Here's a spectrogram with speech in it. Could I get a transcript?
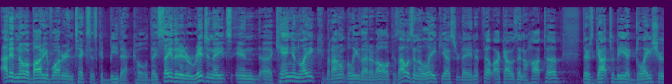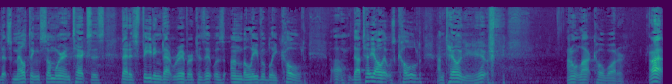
I didn't know a body of water in Texas could be that cold. They say that it originates in uh, Canyon Lake, but I don't believe that at all because I was in a lake yesterday and it felt like I was in a hot tub. There's got to be a glacier that's melting somewhere in Texas that is feeding that river because it was unbelievably cold. Uh, did I tell y'all it was cold? I'm telling you, it, I don't like cold water. All right,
